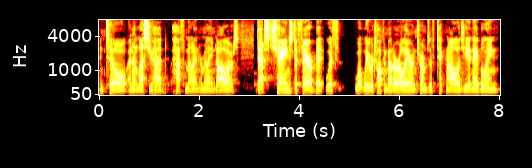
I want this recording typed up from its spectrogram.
until and unless you had half a million or a million dollars. That's changed a fair bit with what we were talking about earlier in terms of technology enabling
